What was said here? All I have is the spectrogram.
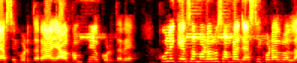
ಜಾಸ್ತಿ ಕೊಡ್ತಾರಾ? ಯಾವ ಕಂಪ್ನಿಯಲ್ಲಿ ಕೊಡ್ತಾರೆ? ಕೂಲಿ ಕೆಲಸ ಮಾಡೋರು ಸಂಬಳ ಜಾಸ್ತಿ ಕೊಡಲ್ವಲ್ಲ?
